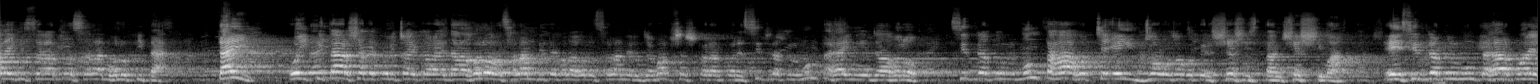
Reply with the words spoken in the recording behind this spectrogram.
আলাইহিসসালাম হলো পিতা। তাই ওই পিতার সাথে পরিচয় করায় দেওয়া হলো, সালাম দিতে বলা হলো, সালামের জবাব শেষ করার পরে সিদরাতুল মুনতাহায় নিয়ে যাওয়া হলো। সিদরাতুল মুনতাহা হচ্ছে এই জড় জগতের শেষ স্থান, শেষ সীমা। এই সিদরাতুল মুনতাহার পরে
